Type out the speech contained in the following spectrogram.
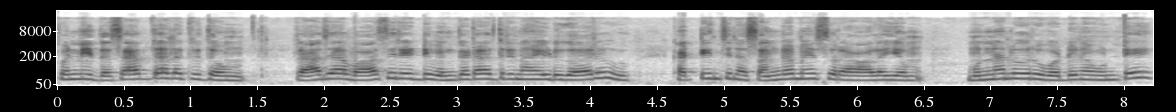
కొన్ని దశాబ్దాల క్రితం రాజా వాసిరెడ్డి వెంకటాద్రి నాయుడు గారు కట్టించిన సంగమేశ్వర ఆలయం మున్నలూరు ఒడ్డున ఉంటే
